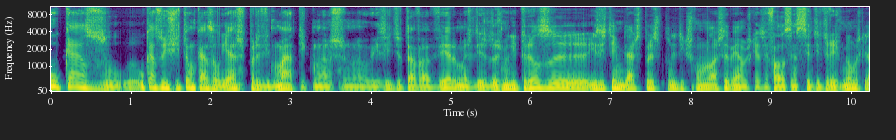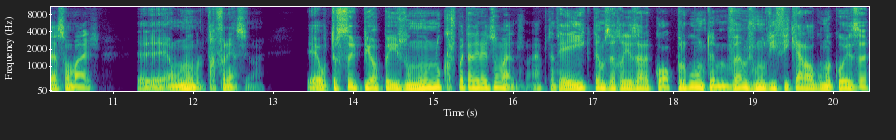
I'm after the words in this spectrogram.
O caso, o caso do Egito é um caso, aliás, paradigmático. Nós, no Egito estava a ver, mas desde 2013 eh, existem milhares de presos políticos, como nós sabemos. Quer dizer, fala-se em 63 mil, mas calhar são mais. Eh, é um número de referência, não é? É o terceiro pior país do mundo no que respeita a direitos humanos, é? Portanto, é aí que estamos a realizar a COP. Pergunta-me, vamos modificar alguma coisa?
